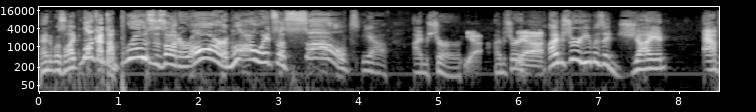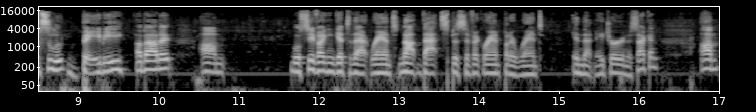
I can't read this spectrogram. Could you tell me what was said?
and was like, "Look at the bruises on her arm. Oh, it's assault." Yeah, I'm sure. Yeah. I'm sure. Yeah. I'm sure he was a giant, absolute baby about it. Um, we'll see if I can get to that rant. Not that specific rant, but a rant in that nature in a second. Um,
